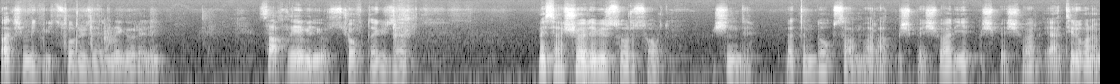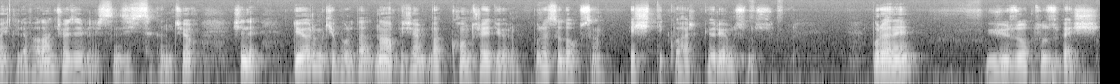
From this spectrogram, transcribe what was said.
Bak şimdi bir soru üzerinde görelim. Saklayabiliyoruz. Çok da güzel. Mesela şöyle bir soru sordum. Şimdi bakın 90 var, 65 var, 75 var. Yani trigonometriyle falan çözebilirsiniz. Hiç sıkıntı yok. Şimdi diyorum ki burada ne yapacağım? Bak kontrol ediyorum. Burası 90. Eşitlik var. Görüyor musunuz? Bura ne? 135.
